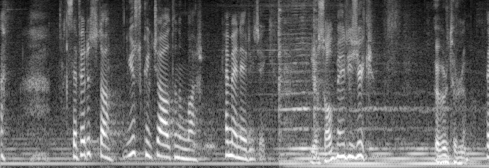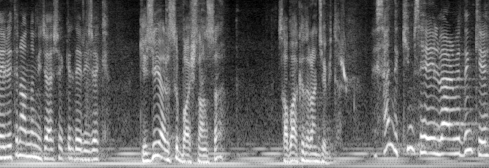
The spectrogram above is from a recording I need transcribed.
Sefer Usta, 100 külçe altınım var. Hemen eriyecek. Yasal mı eriyecek? Öbür türlü mü? Devletin anlamayacağı şekilde eriyecek. Gece yarısı başlansa sabaha kadar anca biter. E sen de kimseye el vermedin ki.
